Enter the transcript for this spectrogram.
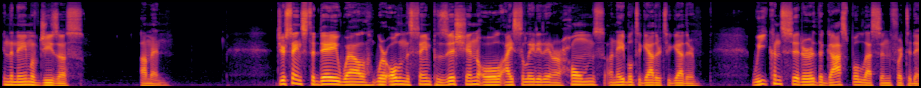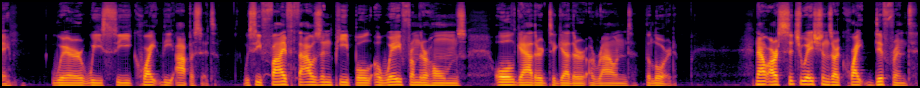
In the name of Jesus, Amen. Dear Saints, today, while we're all in the same position, all isolated in our homes, unable to gather together, we consider the gospel lesson for today, where we see quite the opposite. We see 5,000 people away from their homes, all gathered together around the Lord. Now, our situations are quite different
